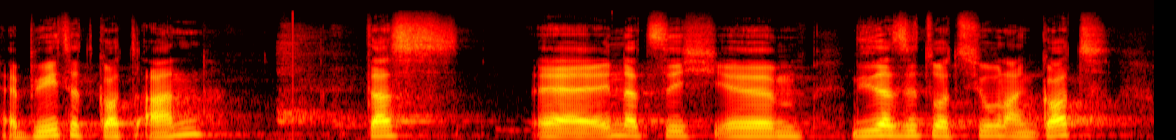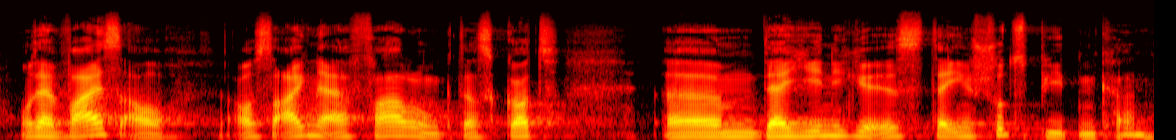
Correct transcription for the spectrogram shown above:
er betet Gott an. Das, er erinnert sich ähm, in dieser Situation an Gott und er weiß auch aus eigener Erfahrung, dass Gott ähm, derjenige ist, der ihm Schutz bieten kann.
